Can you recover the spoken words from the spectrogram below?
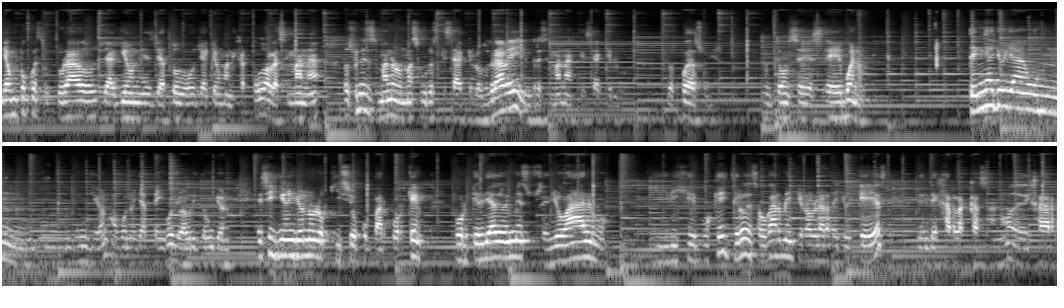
ya un poco estructurados, ya guiones, ya todo, ya quiero manejar todo a la semana. Los fines de semana lo más seguro es que sea que los grabe y entre semana que sea que los, los pueda subir. Entonces, eh, bueno, tenía yo ya un, guion, o bueno, ya tengo yo ahorita un guion. Ese guion yo no lo quise ocupar. ¿Por qué? Porque el día de hoy me sucedió algo. Y dije, ok, quiero desahogarme, quiero hablar de ello. ¿Y qué es? De dejar la casa, ¿no? De dejar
